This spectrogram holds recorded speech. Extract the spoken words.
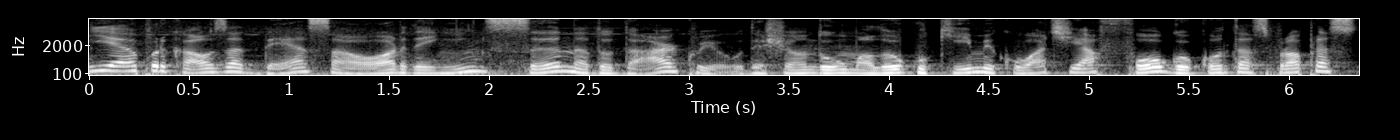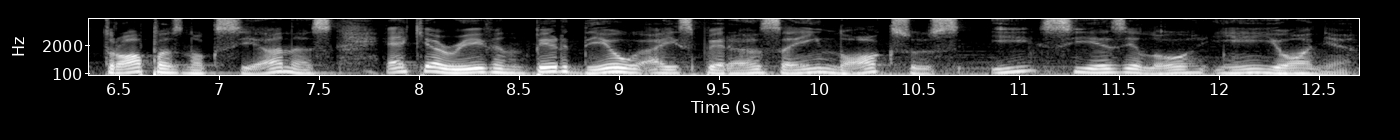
E é por causa dessa ordem insana do Darkwill, deixando um maluco químico atear fogo contra as próprias tropas noxianas, é que a Riven perdeu a esperança em Noxus e se exilou em Ionia.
